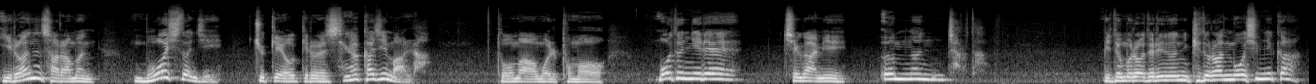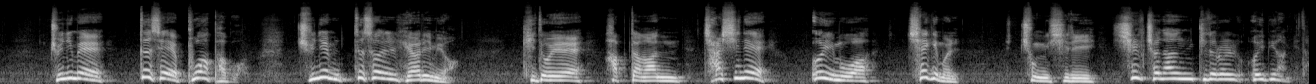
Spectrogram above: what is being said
이런 사람은 무엇이든지 주께 얻기를 생각하지 말라. 도 마음을 품어 모든 일에 정함이 없는 자로다. 믿음으로 드리는 기도란 무엇입니까? 주님의 뜻에 부합하고 주님 뜻을 헤아리며 기도에 합당한 자신의 의무와 책임을 충실히 실천하는 기도를 의미합니다.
